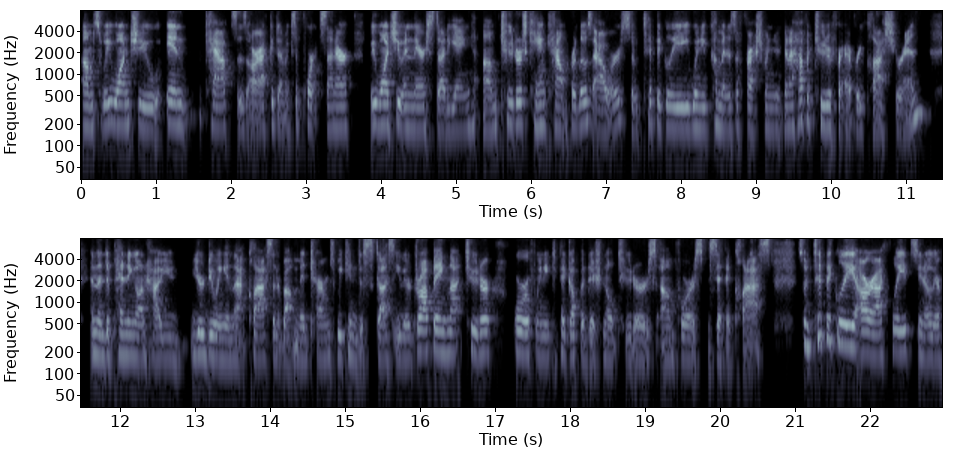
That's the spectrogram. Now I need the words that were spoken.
Um, so we want you in CATS as our academic support center. We want you in there studying. Um, tutors can count for those hours. So typically, when you come in as a freshman, you're going to have a tutor for every class you're in. And then depending on how you you're doing in that class at about midterms, we can discuss either dropping that tutor or if we need to pick up additional tutors um, for a specific class. So typically, our athletes, you know, they're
